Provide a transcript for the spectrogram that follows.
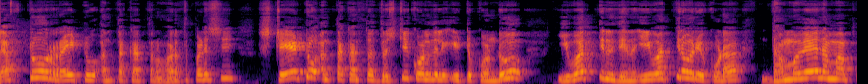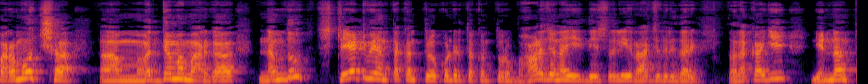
ಲೆಫ್ಟು ರೈಟು ಅಂತಕ್ಕಂಥ ಹೊರತುಪಡಿಸಿ ಸ್ಟೇಟು ಅಂತಕ್ಕಂಥ ದೃಷ್ಟಿಕೋನದಲ್ಲಿ ಇಟ್ಟುಕೊಂಡು ಇವತ್ತಿನ ದಿನ, ಇವತ್ತಿನವರೆಗೂ ಕೂಡ ಧಮ್ಮವೇ ನಮ್ಮ ಪರಮೋಚ್ಛ ಮಧ್ಯಮ ಮಾರ್ಗ, ನಮ್ದು ಸ್ಟೇಟ್ ವೇ ಅಂತಕ್ಕಂಥ ತಿಳ್ಕೊಂಡಿರ್ತಕ್ಕಂಥವ್ರು ಬಹಳ ಜನ ಈ ದೇಶದಲ್ಲಿ ರಾಜ್ಯದಲ್ಲಿದ್ದಾರೆ. ಅದಕ್ಕಾಗಿ ನಿನ್ನಂಥ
